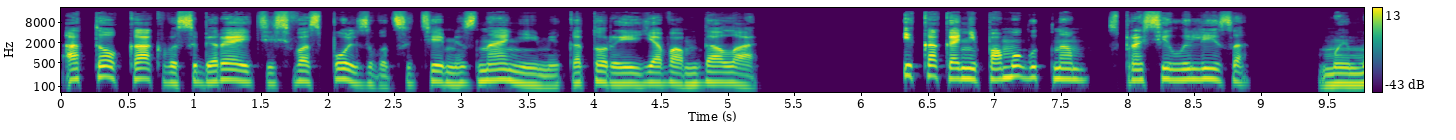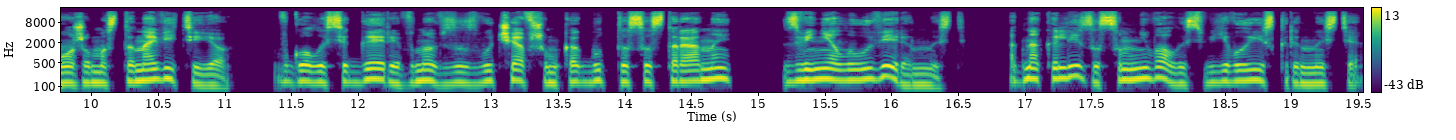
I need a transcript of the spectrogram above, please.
а то, как вы собираетесь воспользоваться теми знаниями, которые я вам дала». «И как они помогут нам?» — спросила Лиза. «Мы можем остановить ее». В голосе Гэри, вновь зазвучавшем как будто со стороны, звенела уверенность, однако Лиза сомневалась в его искренности.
